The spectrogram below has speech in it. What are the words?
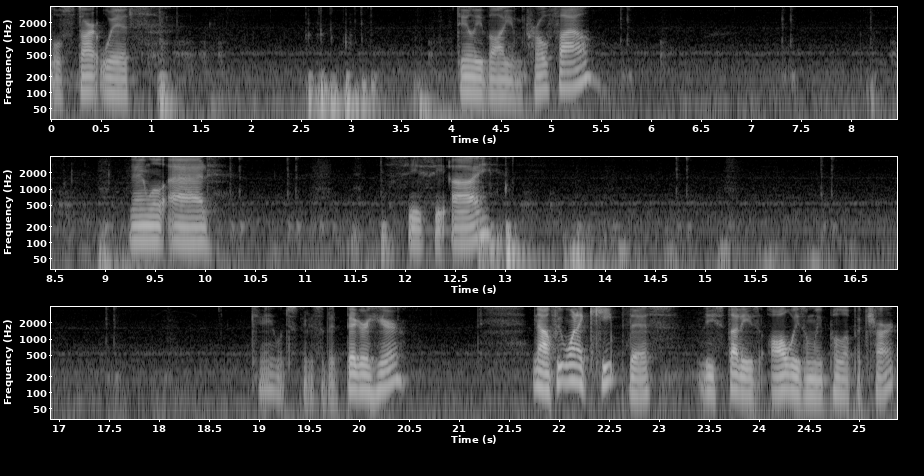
We'll start with daily volume profile. Then we'll add CCI. Okay, we'll just make this a bit bigger here. Now, if we want to keep this, these studies always when we pull up a chart,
